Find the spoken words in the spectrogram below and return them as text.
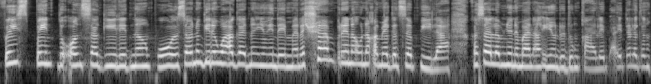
face paint doon sa gilid ng pool. So anong ginawa agad ng yung Inday Mara? Syempre nauna kami agad sa pila. Kasi alam nyo naman ang iyong dudong kalib ay talagang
